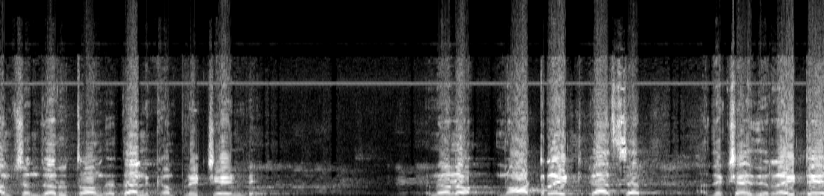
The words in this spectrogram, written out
అంశం జరుగుతోంది దాన్ని కంప్లీట్ చేయండి. నో నాట్ రైట్ కాదు సార్. అధ్యక్ష ఇది రైటే.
